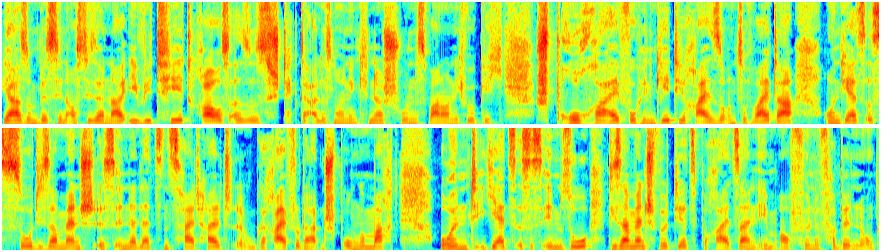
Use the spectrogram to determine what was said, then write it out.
ja, so ein bisschen aus dieser Naivität raus. Also, es steckte alles noch in den Kinderschuhen. Es war noch nicht wirklich spruchreif, wohin geht die Reise und so weiter. Und und jetzt ist es so, dieser Mensch ist in der letzten Zeit halt äh, gereift oder hat einen Sprung gemacht. Und jetzt ist es eben so, dieser Mensch wird jetzt bereit sein, eben auch für eine Verbindung.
